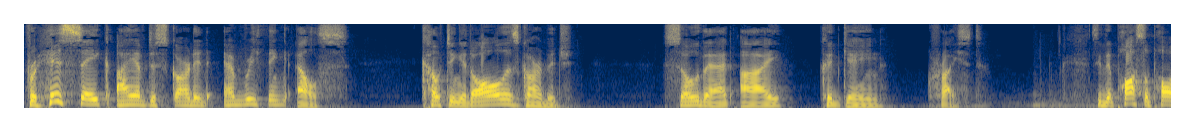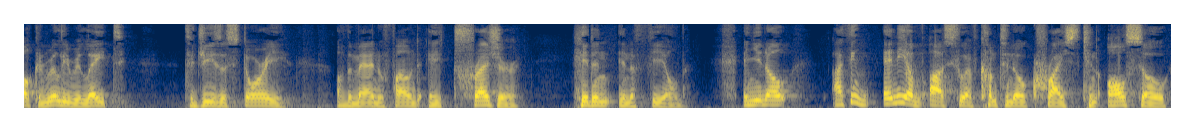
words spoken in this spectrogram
For his sake I have discarded everything else, counting it all as garbage so that I could gain Christ. See, the apostle Paul could really relate to Jesus' story of the man who found a treasure hidden in a field. And you know, I think any of us who have come to know Christ can also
